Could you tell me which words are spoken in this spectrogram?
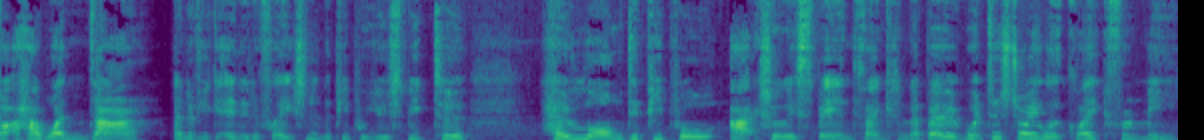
But I wonder, and if you get any reflection in the people you speak to, how long do people actually spend thinking about what does joy look like for me?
